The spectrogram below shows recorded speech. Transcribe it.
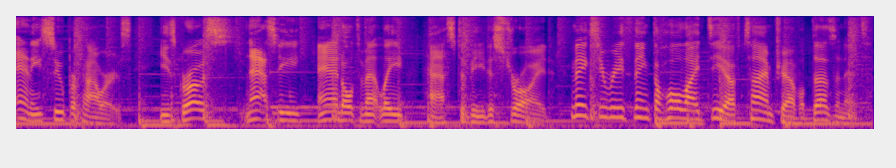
any superpowers. He's gross, nasty, and ultimately has to be destroyed. Makes you rethink the whole idea of time travel, doesn't it?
